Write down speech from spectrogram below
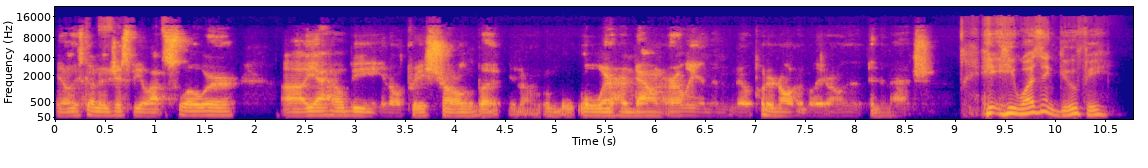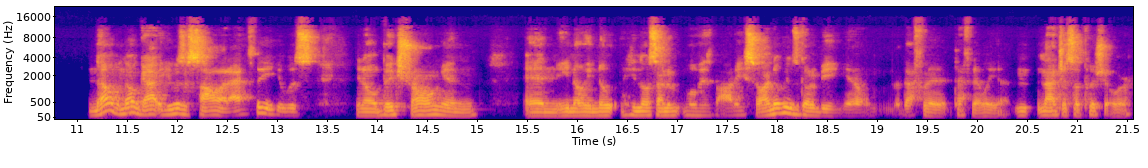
you know, he's going to just be a lot slower. Uh, yeah, he'll be you know pretty strong, but you know we'll wear him down early and then you know, put it on him later on in the match. He he wasn't goofy. No, no guy. He was a solid athlete. He was you know, big, strong, and and you know he know he knows how to move his body. So I knew he was going to be, you know, definitely definitely a, not just a pushover.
